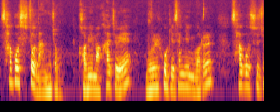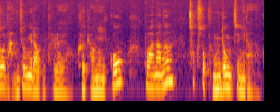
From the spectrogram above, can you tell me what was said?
사고수조 낭종. 거미막 하주에 물혹이 생긴 거를 사고수조 낭종이라고 불러요. 그 병이 있고 또 하나는 척수 공동증이라는 거.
